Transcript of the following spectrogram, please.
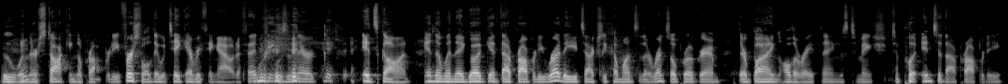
who, mm-hmm. when they're stocking a property, first of all, they would take everything out. If anything was in there, it's gone. And then when they go get that property ready to actually come onto their rental program, they're buying all the right things to make sure to put into that property.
